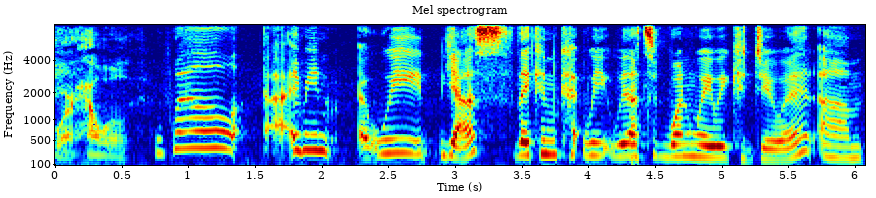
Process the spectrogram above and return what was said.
or how will? Well, I mean, we yes, they can. We, we that's one way we could do it. Um,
